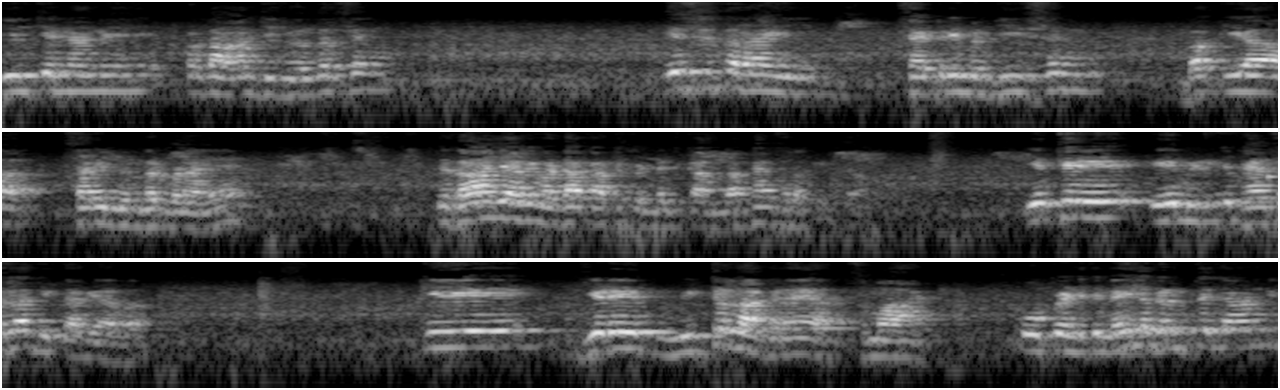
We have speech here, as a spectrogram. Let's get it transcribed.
ਜਿਸ 'ਚ ਇਹਨਾਂ ਨੇ ਪ੍ਰਧਾਨ ਜਜਵਿੰਦਰ ਸਿੰਘ, ਇਸੇ ਤਰ੍ਹਾਂ ਹੀ ਸੈਕਟਰੀ ਮਨਜੀਤ ਸਿੰਘ, ਬਾਕੀ ਸਾਰੇ ਮੈਂਬਰ ਬਣਾਏ ਤੇ ਗਾਂ ਜਾ ਕੇ ਵੱਡਾ ਇਕੱਠ ਪਿੰਡ 'ਚ ਕਰਨ ਦਾ ਫੈਸਲਾ ਕੀਤਾ। ਇੱਥੇ ਇਹ ਮੀਟਿੰਗ 'ਚ ਫੈਸਲਾ ਕੀਤਾ ਗਿਆ ਵਾ ਕਿ ਜਿਹੜੇ ਮੀਟਰ ਲੱਗ ਰਹੇ ਆ ਸਮਾਰਟ, ਉਹ ਪਿੰਡ 'ਚ ਨਹੀਂ ਲੱਗਣ ਦਿੱਤੇ ਜਾਣਗੇ।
